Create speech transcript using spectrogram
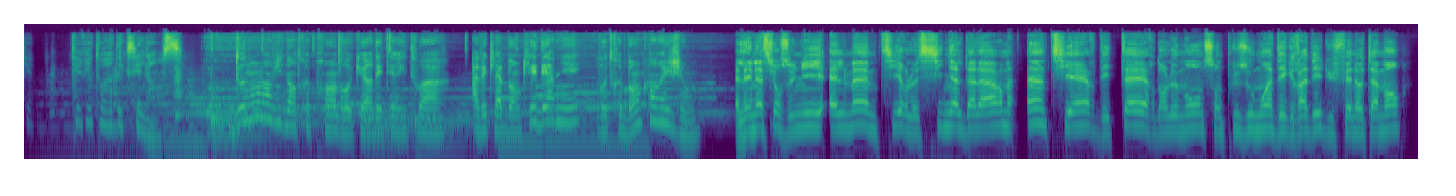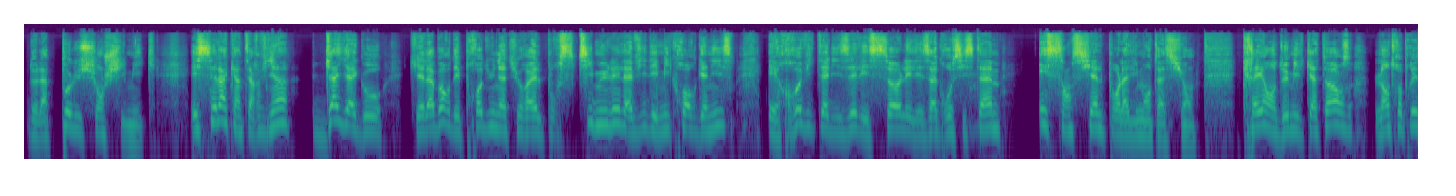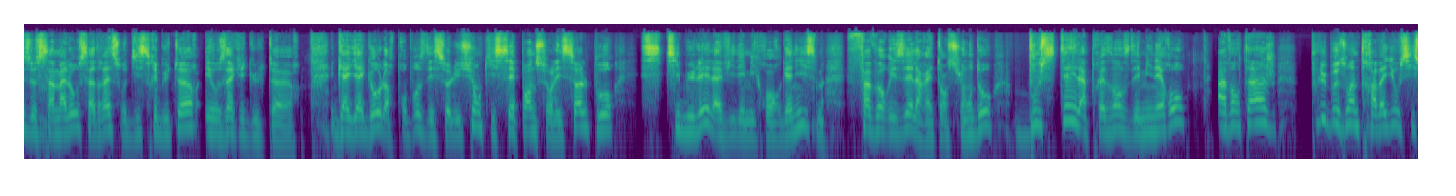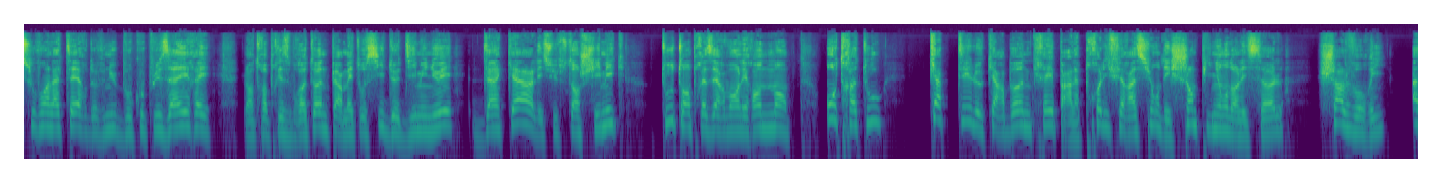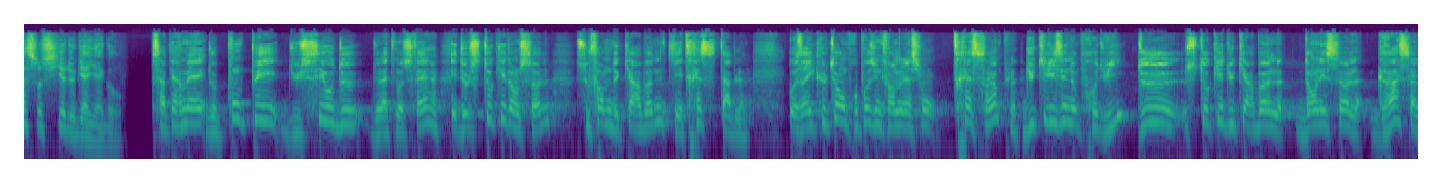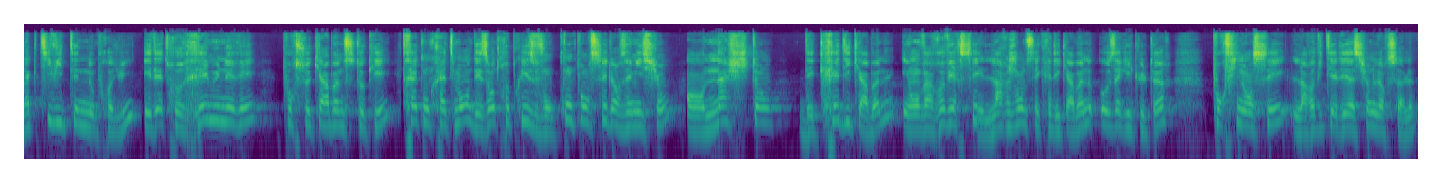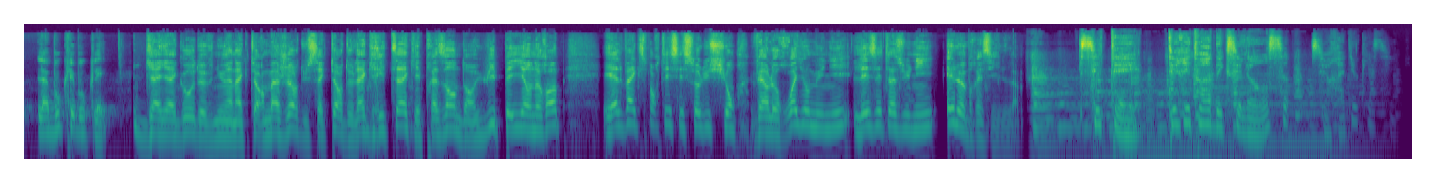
Banque, territoire d'excellence. Donnons l'envie d'entreprendre au cœur des territoires. Avec la banque Les Derniers, votre banque en région. Les Nations Unies elles-mêmes tirent le signal d'alarme. Un tiers des terres dans le monde sont plus ou moins dégradées du fait notamment de la pollution chimique. Et c'est là qu'intervient Gaiago, qui élabore des produits naturels pour stimuler la vie des micro-organismes et revitaliser les sols et les agrosystèmes essentiels pour l'alimentation. Créée en 2014, l'entreprise de Saint-Malo s'adresse aux distributeurs et aux agriculteurs. Gaiago leur propose des solutions qui s'épandent sur les sols pour stimuler la vie des micro-organismes, favoriser la rétention d'eau, booster la présence des minéraux. Avantage, plus besoin de travailler aussi souvent la terre, devenue beaucoup plus aérée. L'entreprise bretonne permet aussi de diminuer d'un quart les substances chimiques tout en préservant les rendements. Autre atout, capter le carbone créé par la prolifération des champignons dans les sols. Charles Vaury, associé de Gaiago. Ça permet de pomper du CO2 de l'atmosphère et de le stocker dans le sol sous forme de carbone qui est très stable. Aux agriculteurs, on propose une formulation très simple d'utiliser nos produits, de stocker du carbone dans les sols grâce à l'activité de nos produits et d'être rémunérés pour ce carbone stocké. Très concrètement, des entreprises vont compenser leurs émissions en achetant des crédits carbone et on va reverser l'argent de ces crédits carbone aux agriculteurs pour financer la revitalisation de leur sol. La boucle est bouclée. Gaiago, devenu un acteur majeur du secteur de l'agritech, est présente dans huit pays en Europe et elle va exporter ses solutions vers le Royaume-Uni, les États-Unis et le Brésil. C'était Territoire d'excellence sur Radio Classique.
